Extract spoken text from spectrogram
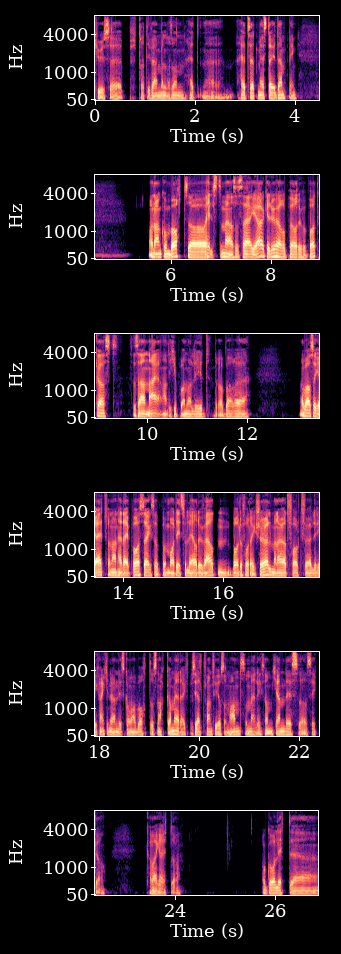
QC35 eller noe sånt, eh, headset med støydemping. Og når han kom bort, så hilste vi, og så sa jeg ja, hva du hører på, hører du på podkast? Så sa han nei, han hadde ikke på noe lyd, det var bare det bare så greit, for når han har de på seg, så på en måte isolerer du verden, både for deg sjøl, men òg at folk føler de kan ikke nødvendigvis komme bort og snakke med deg, spesielt for en fyr som han, som er liksom kjendis og sikker. kan være greit å, å gå litt eh,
